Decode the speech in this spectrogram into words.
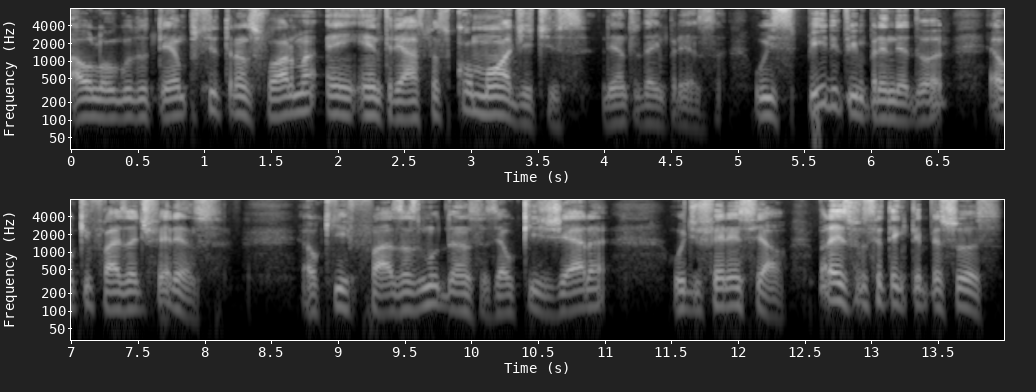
ao longo do tempo, se transforma em, entre aspas, commodities dentro da empresa. O espírito empreendedor é o que faz a diferença, é o que faz as mudanças, é o que gera o diferencial. Para isso, você tem que ter pessoas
